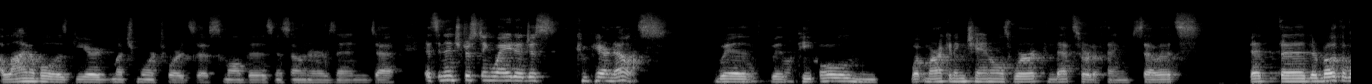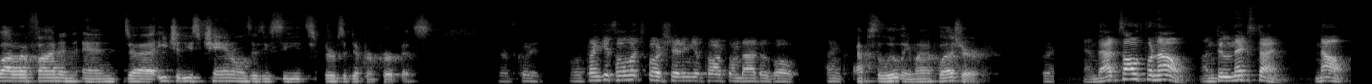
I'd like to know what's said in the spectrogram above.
Alignable is geared much more towards uh, small business owners, and uh, it's an interesting way to just compare notes with with people and what marketing channels work and that sort of thing. So it's that uh, they're both a lot of fun, and and uh, each of these channels, as you see, serves a different purpose. That's great. Well, thank you so much for sharing your thoughts on that as well. Thanks. Absolutely, my pleasure. And that's all for now. Until next time. Now,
